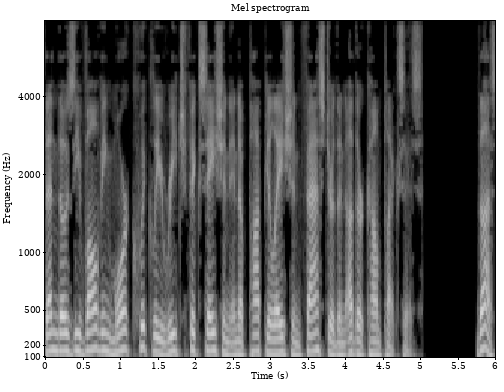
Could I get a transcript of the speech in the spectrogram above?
then those evolving more quickly reach fixation in a population faster than other complexes. Thus,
